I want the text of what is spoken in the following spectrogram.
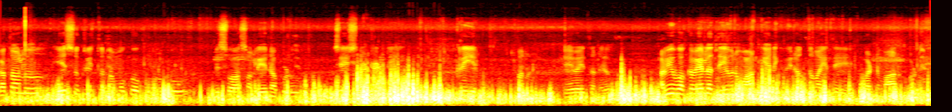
గతంలో యేసుక్రీస్తు నమ్ముకోకు విశ్వాసం లేనప్పుడు చేసినటువంటి క్రియలు పనులు ఏవైతున్నాయో అవి ఒకవేళ దేవుని వాక్యానికి విరుద్ధమైతే వాటిని మానకూడదు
